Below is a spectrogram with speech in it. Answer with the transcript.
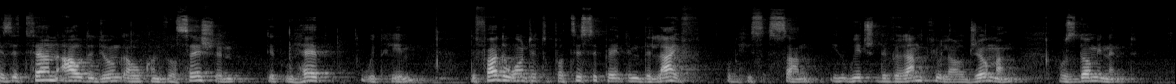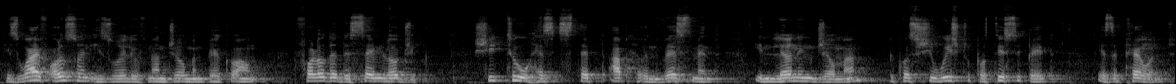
As it turned out during our conversation that we had with him, the father wanted to participate in the life of his son, in which the vernacular German was dominant. His wife, also an Israeli of non German background, followed the same logic. She too has stepped up her investment in learning German because she wished to participate as a parent.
